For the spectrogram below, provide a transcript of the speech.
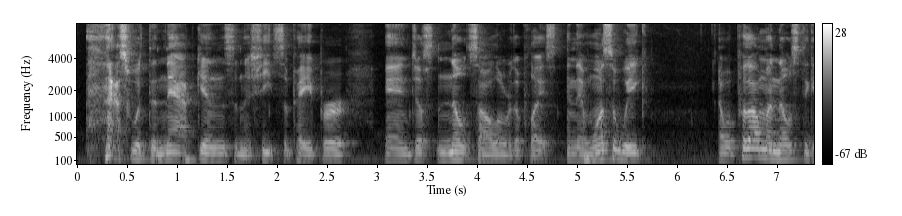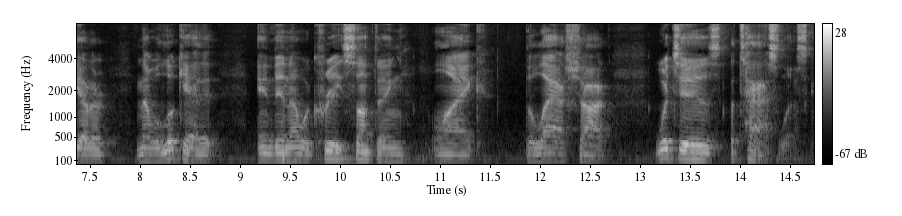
that's with the napkins and the sheets of paper and just notes all over the place. And then once a week, I would put all my notes together and I would look at it and then I would create something like the last shot, which is a task list.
